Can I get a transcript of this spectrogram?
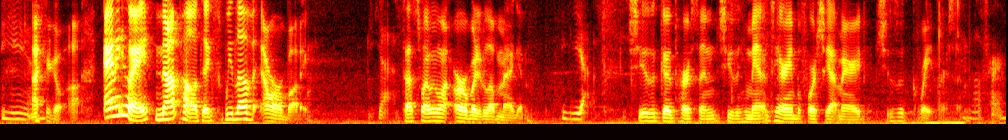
Yeah. I could go on. Anyway, not politics. We love everybody. Yes. That's why we want everybody to love Meghan. yes. She is a good person. She was a humanitarian before she got married. She's a great person. I love her.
